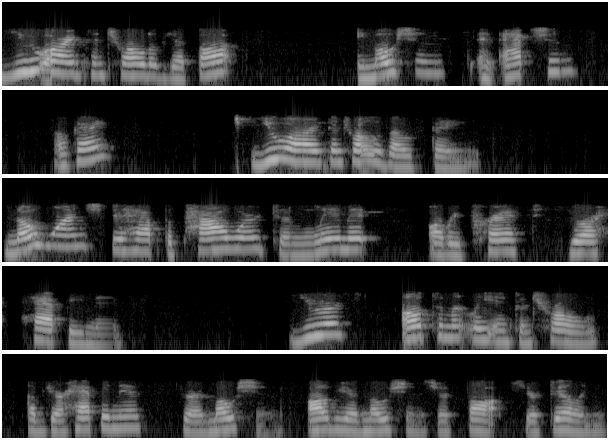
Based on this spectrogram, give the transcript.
you are in control of your thoughts, emotions, and actions, okay? You are in control of those things. No one should have the power to limit or repress your happiness. You're ultimately in control of your happiness, your emotions, all of your emotions, your thoughts, your feelings,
